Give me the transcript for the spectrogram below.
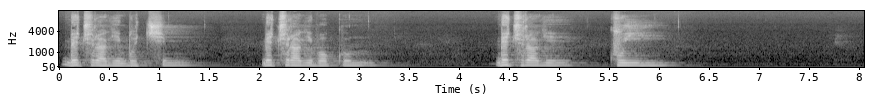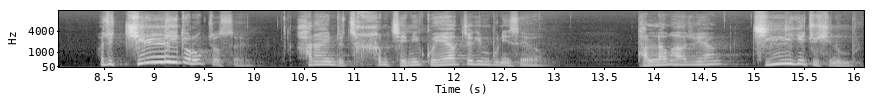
매출하기 무침, 매출하기 볶음, 매출하기 구이. 아주 질리도록 줬어요. 하나님도 참 재밌고 해학적인 분이세요. 달라면 아주 그냥 질리게 주시는 분.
